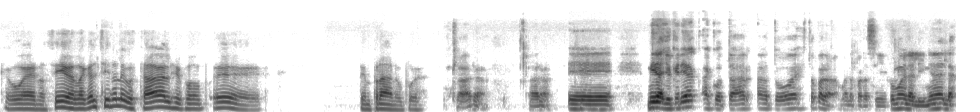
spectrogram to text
qué bueno. Sí, ¿verdad que al chino le gustaba el hip hop eh, temprano, pues? Claro, claro. Eh, mira, yo quería acotar a todo esto para, bueno, para seguir como en la línea de las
